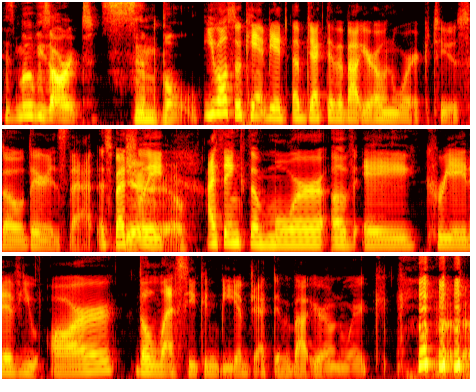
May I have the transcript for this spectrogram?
His movies aren't simple. you also can't be objective about your own work too so there is that especially yeah, i think the more of a creative you are the less you can be objective about your own work yeah. No, no.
